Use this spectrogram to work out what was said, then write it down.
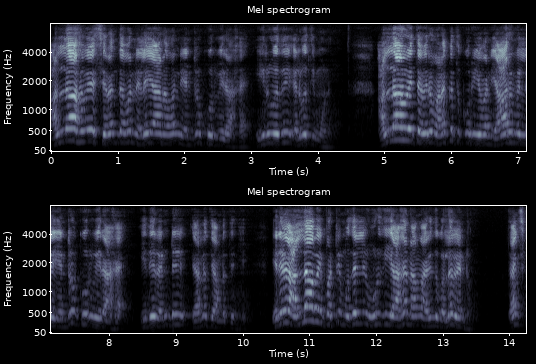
அல்லாகவே சிறந்தவன் நிலையானவன் என்றும் கூறுவீராக. இருபது எழுபத்தி மூணு அல்லாஹுவை தவிர வணக்கத்துக்குரியவன் யாரும் இல்லை என்றும் கூறுவீராக. இது ரெண்டு இருநூத்தி ஐம்பத்தஞ்சு. எனவே அல்லாவை பற்றி முதலில் உறுதியாக நாம் அறிந்து கொள்ள வேண்டும். தேங்க்ஸ் ஃபார்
